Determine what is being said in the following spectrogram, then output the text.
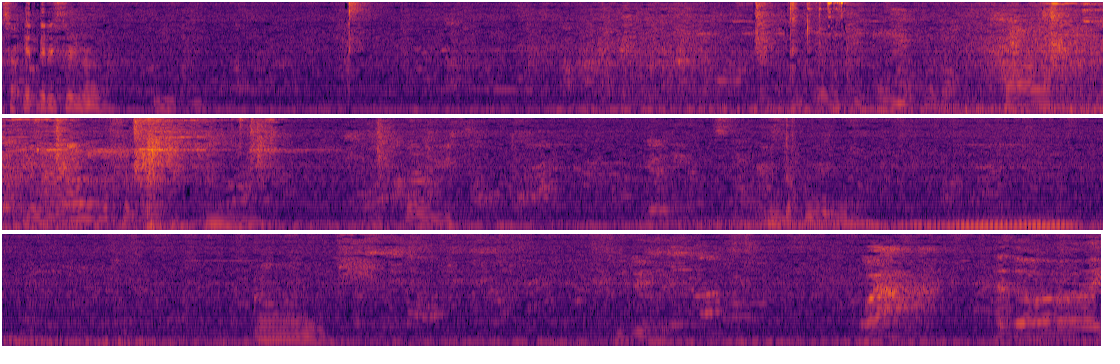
Sakit diri sir no? Ha? Lagyan na siya. Hmm. Butuyok. Ang dako. Ouch. Wah, adoy.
